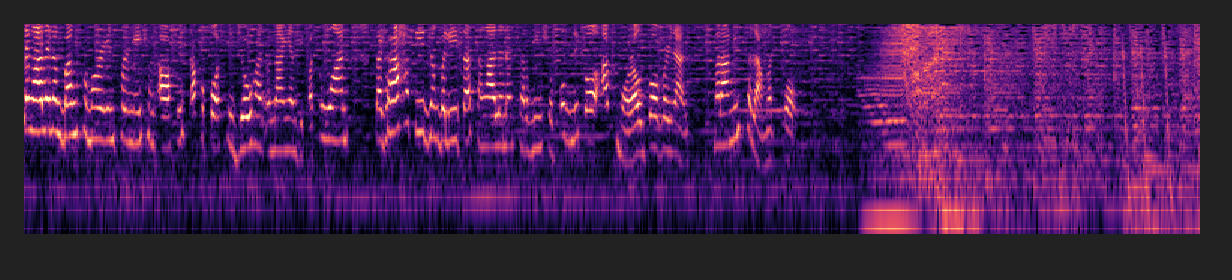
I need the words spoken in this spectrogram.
Sa ngalan ng Bangsamoro Information Office, ako po si Johan Unayan Dipatuan, taghahatid ng balita sa ngalan ng serbisyo publiko at moral governance. Maraming salamat po. Thank you.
